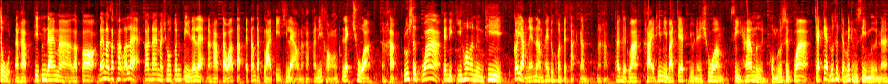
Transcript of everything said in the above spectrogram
สูตรนะครับที่เพิ่งได้มาแล้วก็ได้มาสักพักแล้วแหละ ก็ได้มาช่วงต้นปีนี่แหละนะครับแต่ว่าตัดไปตั้งแต่ปลายปีที่แล้วนะครับ อันนี้ของเล็กชัวนะครับรู้สึกว่าเป็นอีกยี่ห้อหนึ่งที่ ก็อยากแนะนำให้ทุกคนไปตัดกันนะครับ ถ้าเกิดว่าใครที่มีบัตเจ็ตอยู่ในช่วง 4 5 0 0 0 0 ผมรู้สึกว่าแจ็คเก็ตรู้สึกจะไม่ถึง 4 0,000นะ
